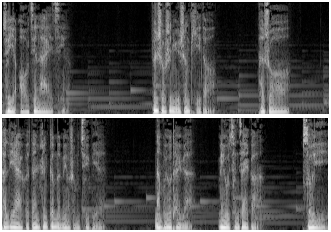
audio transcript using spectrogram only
却也熬进了爱情。分手是女生提的，她说，谈恋爱和单身根本没有什么区别，男朋友太远，没有存在感。所以，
